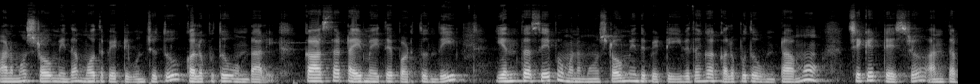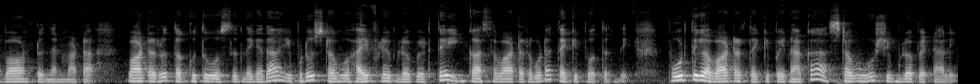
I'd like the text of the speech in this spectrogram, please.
మనము స్టవ్ మీద మూత పెట్టి ఉంచుతూ కలుపుతూ ఉండాలి. కాస్త టైం అయితే పడుతుంది. ఎంతసేపు మనము స్టవ్ మీద పెట్టి ఈ విధంగా కలుపుతూ ఉంటామో చికెన్ టేస్ట్ అంత బాగుంటుందన్నమాట. వాటరు తగ్గుతూ వస్తుంది కదా. ఇప్పుడు స్టవ్ హై ఫ్లేమ్లో పెడితే ఇంకాస్త వాటర్ కూడా తగ్గిపోతుంది. పూర్తిగా వాటర్ తగ్గిపోయినాక స్టవ్ షిమ్లో పెట్టాలి.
